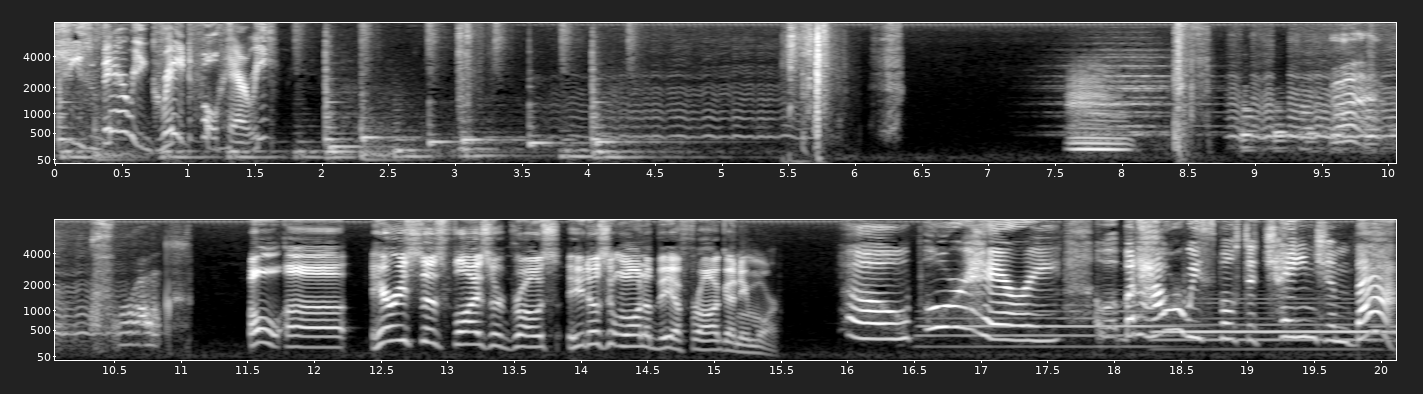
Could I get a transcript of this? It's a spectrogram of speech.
She's very grateful, Harry. Oh, uh, Harry says flies are gross. He doesn't want to be a frog anymore. Oh, poor Harry. But how are we supposed to change him back?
